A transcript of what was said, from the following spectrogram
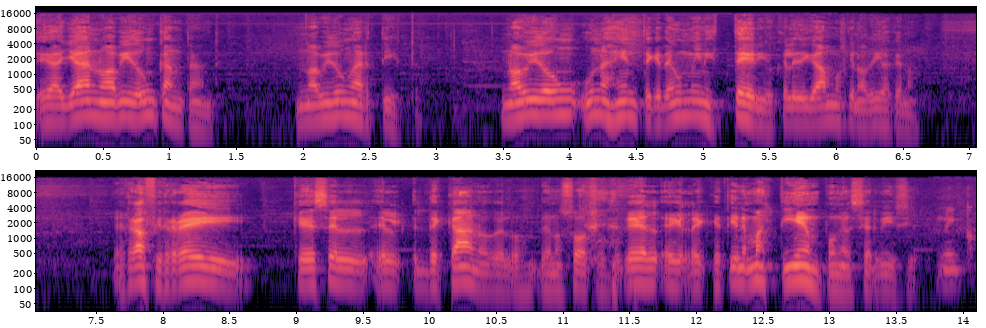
Eh, allá no ha habido un cantante, no ha habido un artista, no ha habido un- una gente que tenga un ministerio que le digamos que nos diga que no. Rafi Rey, que es el, el- el decano de, los, de nosotros, porque es el, que tiene más tiempo en el servicio. Nico.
